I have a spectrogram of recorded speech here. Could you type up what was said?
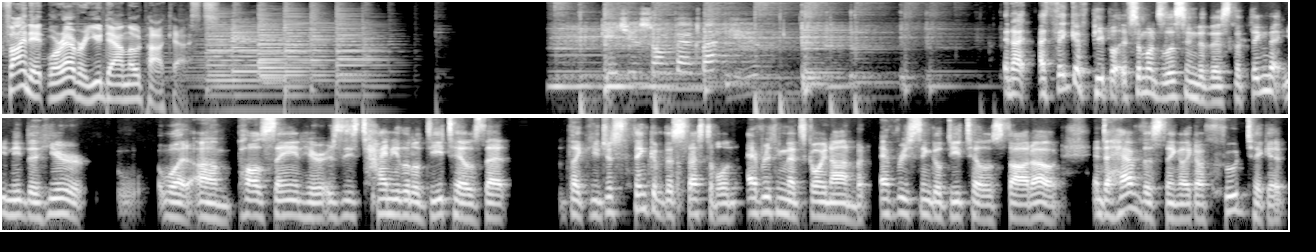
Find it wherever you download podcasts. Get your song facts right here. And I, I think if people if someone's listening to this the thing that you need to hear what um paul's saying here is these tiny little details that like you just think of this festival and everything that's going on but every single detail is thought out. And to have this thing like a food ticket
